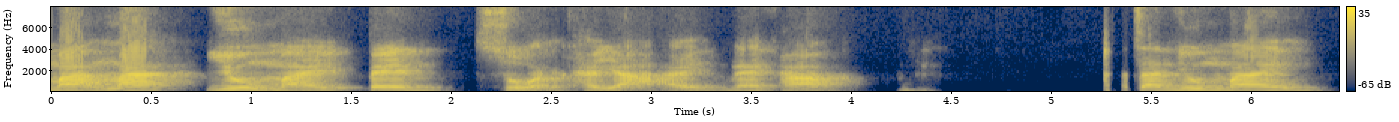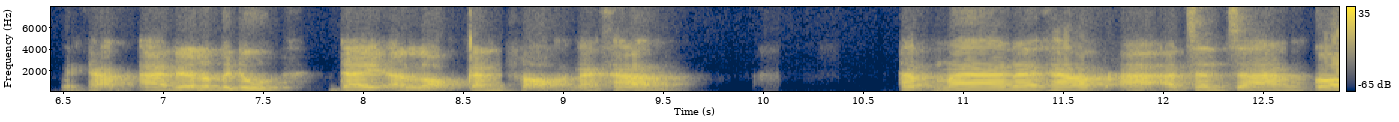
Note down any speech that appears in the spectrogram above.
หมางมายุ่งไหมเป็นส่วนขยายนะครับอาจารย์ยุ่งไหมนะครับอะเดี๋ยวเราไปดูไดอะล็อกกันต่อนะครับ ถัดมานะครับอาอาจารย์จางก็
